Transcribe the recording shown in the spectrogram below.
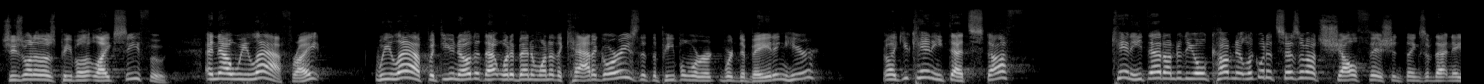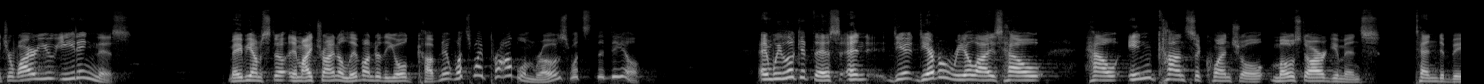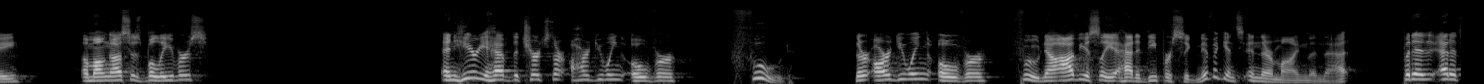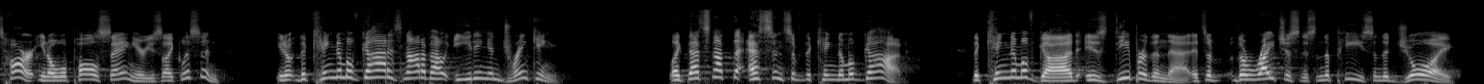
She's one of those people that likes seafood. And now we laugh, right? We laugh, but do you know that that would have been one of the categories that the people were, were debating here? They're like, you can't eat that stuff. Can't eat that under the old covenant. Look what it says about shellfish and things of that nature. Why are you eating this? Maybe I'm still, am I trying to live under the old covenant? What's my problem, Rose? What's the deal? And we look at this, and do you, do you ever realize how, how inconsequential most arguments tend to be among us as believers? And here you have the church, they're arguing over food. They're arguing over food. Now, obviously, it had a deeper significance in their mind than that. But at, at, its heart, you know, what Paul's saying here, he's like, listen, you know, the kingdom of God is not about eating and drinking. Like, that's not the essence of the kingdom of God. The kingdom of God is deeper than that. It's a, the righteousness and the peace and the joy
